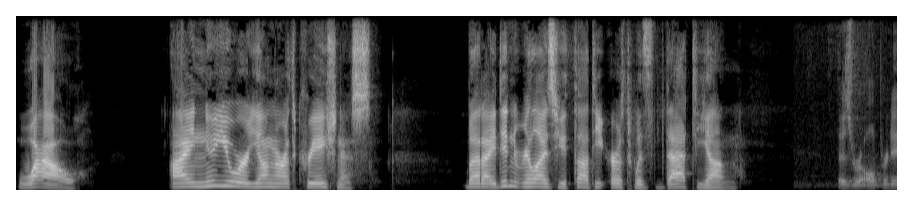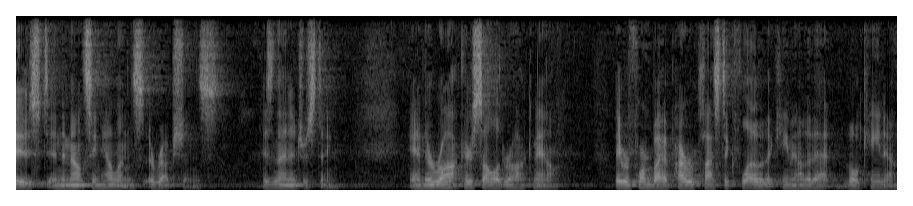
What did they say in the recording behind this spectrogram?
Wow. I knew you were young Earth creationists, but I didn't realize you thought the Earth was that young. Those were all produced in the Mount St. Helens eruptions. Isn't that interesting? And they're rock, they're solid rock now. They were formed by a pyroclastic flow that came out of that volcano.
